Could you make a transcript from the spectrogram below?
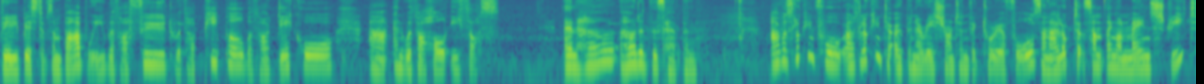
very best of Zimbabwe with our food, with our people, with our decor, uh, and with our whole ethos. and how how did this happen I was looking for I was looking to open a restaurant in Victoria Falls and I looked at something on Main Street,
